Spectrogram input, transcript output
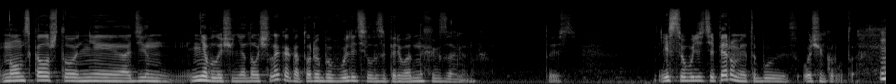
Но он сказал, что ни один, не было еще ни одного человека, который бы вылетел из-за переводных экзаменов. То есть, если вы будете первыми, это будет очень круто.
